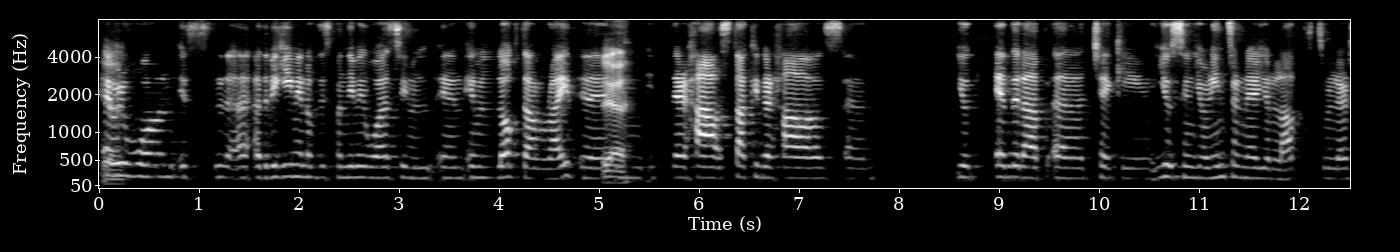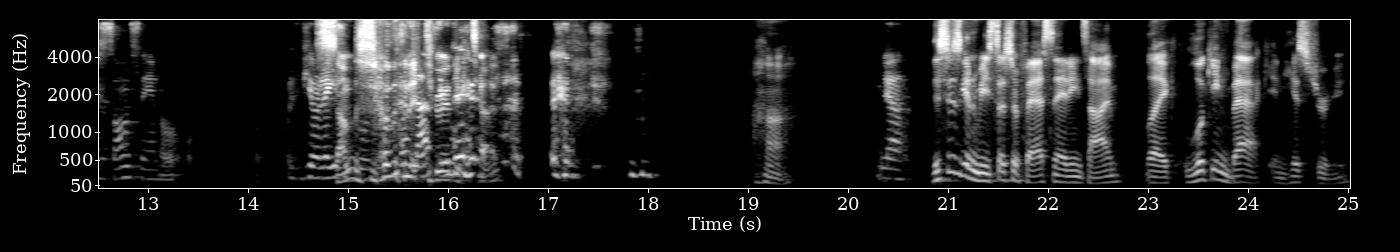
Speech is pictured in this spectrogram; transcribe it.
yeah. everyone is uh, at the beginning of this pandemic was in in, in lockdown right uh, yeah. in, in, their house stuck in their house and you ended up uh, checking using your internet your laptop to learn something or, or if you're Some, something to do with time huh yeah. This is going to be such a fascinating time like looking back in history.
